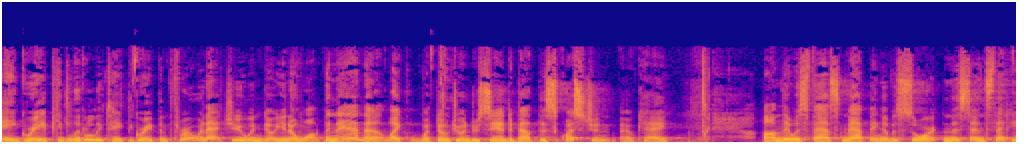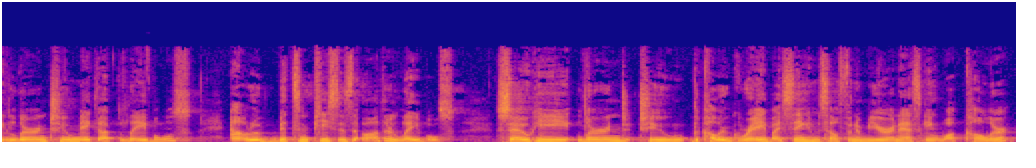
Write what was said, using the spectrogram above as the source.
a grape, he'd literally take the grape and throw it at you and go, you know, want banana. Like, what don't you understand about this question? Okay. Um, there was fast mapping of a sort in the sense that he learned to make up labels out of bits and pieces of other labels. So he learned to the color gray by seeing himself in a mirror and asking what color.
